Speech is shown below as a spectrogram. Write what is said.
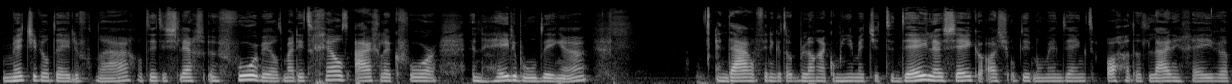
met je wil delen vandaag. Want dit is slechts een voorbeeld, maar dit geldt eigenlijk voor een heleboel dingen. En daarom vind ik het ook belangrijk om hier met je te delen. Zeker als je op dit moment denkt: oh, dat leidinggeven.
